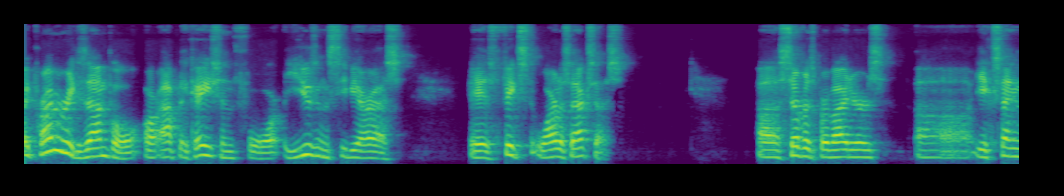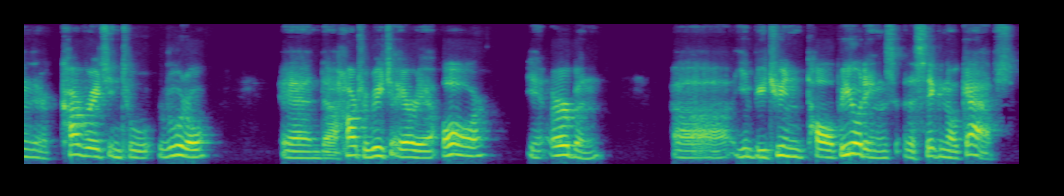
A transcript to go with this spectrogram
A primary example or application for using CBRS is fixed wireless access. Uh, service providers uh, extending their coverage into rural and uh, hard to reach area or in urban, uh, in between tall buildings, the signal gaps,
